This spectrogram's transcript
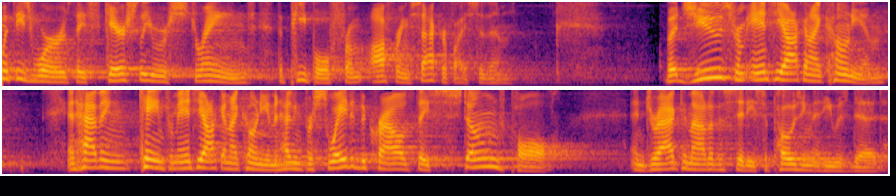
with these words, they scarcely restrained the people from offering sacrifice to them. But Jews from Antioch and Iconium, and having came from Antioch and Iconium, and having persuaded the crowds, they stoned Paul and dragged him out of the city, supposing that he was dead.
